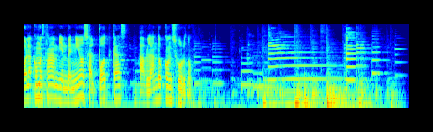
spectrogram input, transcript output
Hola, ¿cómo están? Bienvenidos al podcast Hablando con Zurdo.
